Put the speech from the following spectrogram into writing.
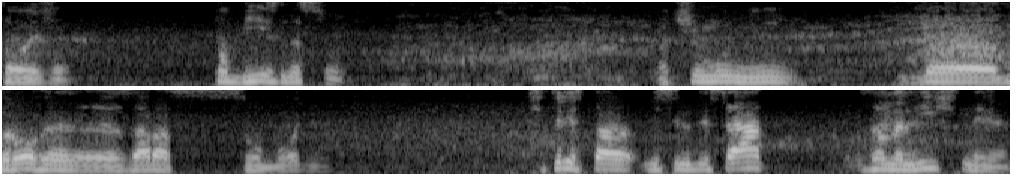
той же. По бізнесу. А чому ні? Дороги е, зараз свободні. 480 за налічні е,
